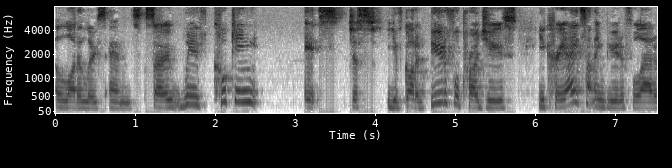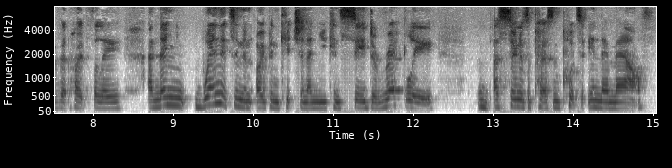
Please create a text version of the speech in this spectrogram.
a lot of loose ends. So with cooking, it's just you've got a beautiful produce you create something beautiful out of it hopefully and then when it's in an open kitchen and you can see directly as soon as a person puts it in their mouth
